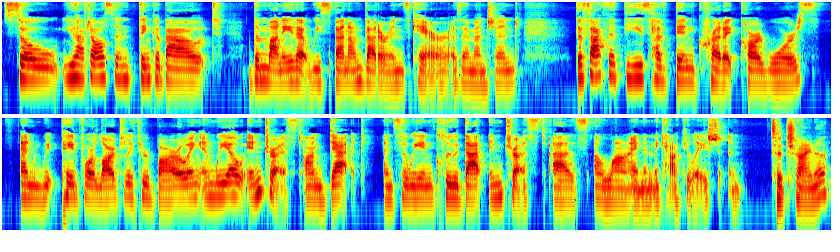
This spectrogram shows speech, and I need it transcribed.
So you have to also think about the money that we spend on veterans care, as I mentioned, The fact that these have been credit card wars and we paid for largely through borrowing and we owe interest on debt. And so we include that interest as a line in the calculation. To China?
